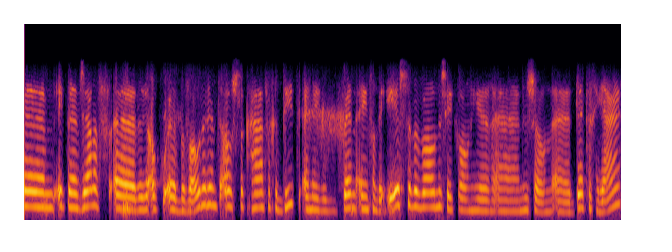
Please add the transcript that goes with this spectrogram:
uh, ik ben zelf uh, dus ook uh, bewoner in het Oostelijk Havengebied. En ik ben een van de eerste bewoners. Ik woon hier nu zo'n 30 jaar.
